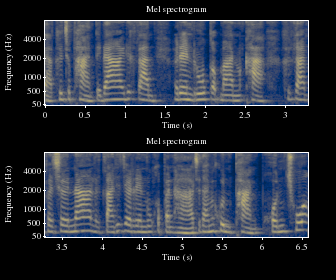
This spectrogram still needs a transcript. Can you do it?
อะคือจะผ่านไปได้ด้วยการเรียนรู้กับมันค่ะ คือการเผชิญหน้าหรือการที่จะเรียนรู้กับปัญหา จะทำให้คุณผ่านพ้นช่วง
